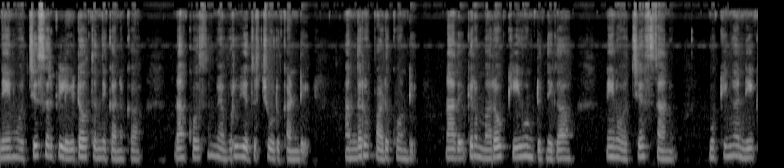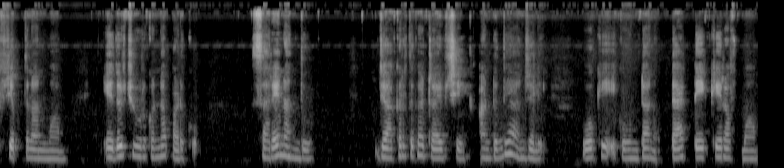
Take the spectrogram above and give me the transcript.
నేను వచ్చేసరికి లేట్ అవుతుంది కనుక. నా కోసం ఎవరూ ఎదురు చూడకండి. అందరూ పడుకోండి. నా దగ్గర మరో కీ ఉంటుందిగా. నేను వచ్చేస్తాను. ముఖ్యంగా నీకు చెప్తున్నాను మామ్. ఎదురు చూడకుండా పడుకో. సరే నందు. జాగ్రత్తగా డ్రైవ్ చేయి అంటుంది అంజలి. ఓకే ఇక ఉంటాను. Dad take care of mom.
